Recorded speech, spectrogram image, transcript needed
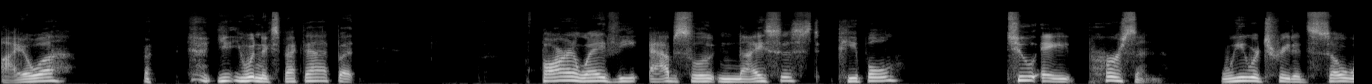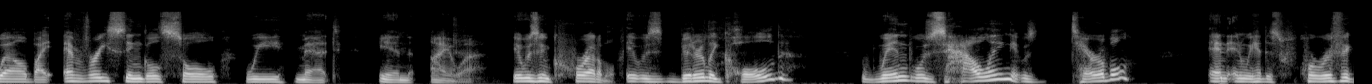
Iowa, you, you wouldn't expect that, but far and away the absolute nicest people to a person. We were treated so well by every single soul we met in Iowa. It was incredible. It was bitterly cold. Wind was howling. It was terrible. And and we had this horrific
